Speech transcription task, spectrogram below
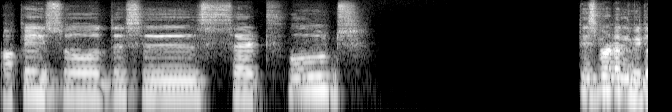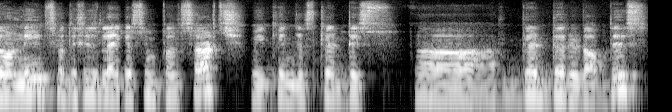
Okay so this is set foods. This button we don't need so this is like a simple search. We can just get this uh, get the rid of this.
